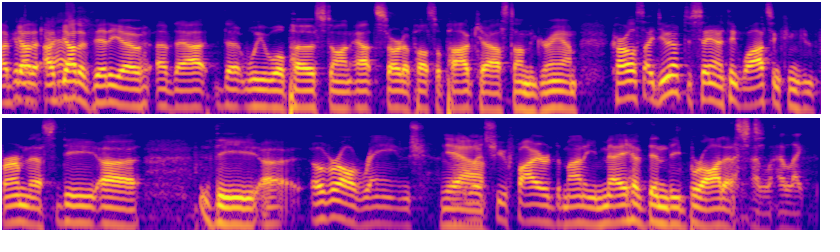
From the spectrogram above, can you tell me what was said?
I've Look at all got the a, I've got a video of that that we will post on at Startup Hustle podcast on the gram. Carlos, I do have to say, and I think Watson can confirm this. The uh, the uh, overall range Yeah. at which you fired the money may have been the broadest. I, I like the spread.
